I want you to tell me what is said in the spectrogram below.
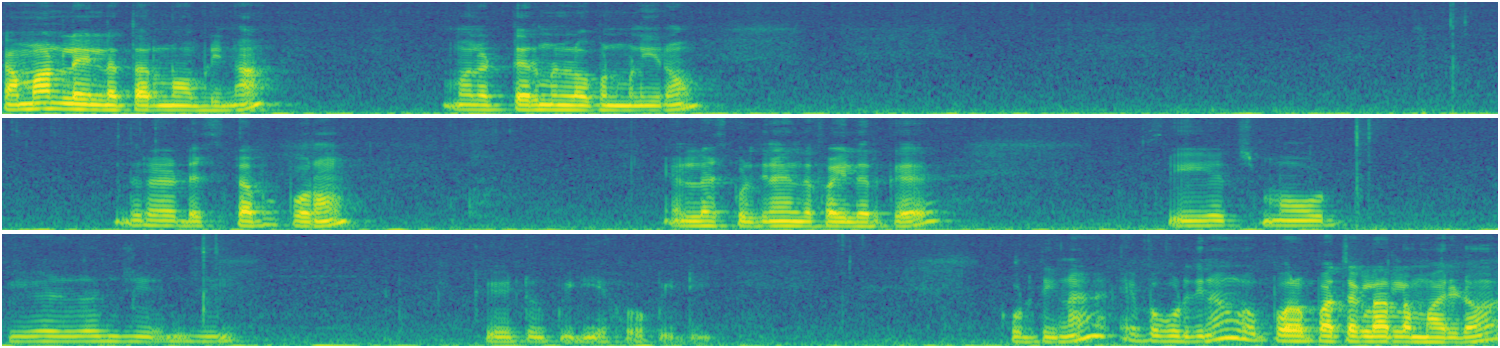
கமாண்ட் லைனில் தரணும் அப்படின்னா முதல்ல டெர்மினல் ஓப்பன் பண்ணிக்கிறோம் இதில் டெஸ்க்டாப்பு போகிறோம் எல்எஸ் கொடுத்தீங்கன்னா இந்த ஃபைல் இருக்குது சிஹெச் மோட் ஏழு அஞ்சு அஞ்சு கே டூ பிடிஎஃப் ஓபிடி கொடுத்தீங்கன்னா இப்போ கொடுத்தீங்கன்னா உங்களுக்கு இப்போ பச்சை கலரில் மாறிடும்.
